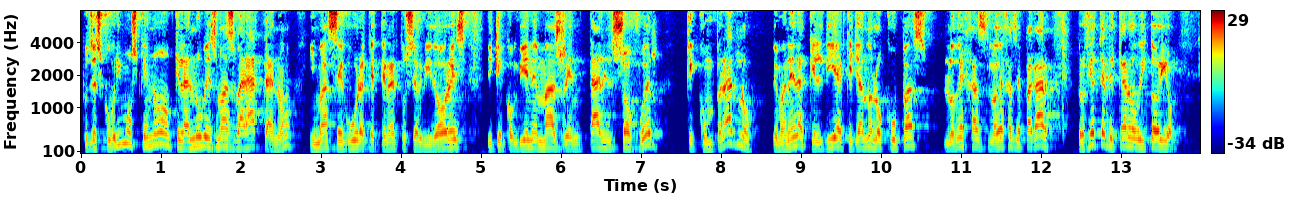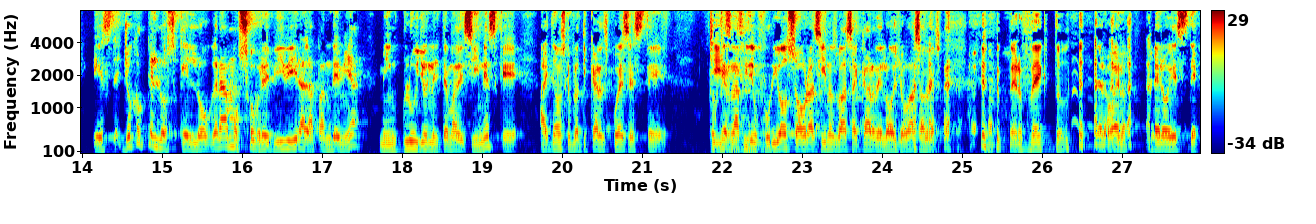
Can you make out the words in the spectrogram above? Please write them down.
Pues descubrimos que no, que la nube es más barata, ¿no? Y más segura que tener tus servidores y que conviene más rentar el software que comprarlo de manera que el día que ya no lo ocupas, lo dejas, lo dejas de pagar. Pero fíjate, Ricardo Auditorio, este, yo creo que los que logramos sobrevivir a la pandemia, me incluyo en el tema de cines, que ahí tenemos que platicar después, este, creo Sí, que sí, rápido sí. y furioso, ahora sí nos va a sacar del hoyo, vas a ver. Perfecto. Pero bueno, pero este,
